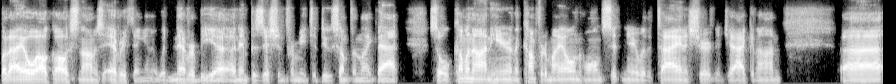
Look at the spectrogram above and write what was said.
But I owe Alcoholics Anonymous everything, and it would never be a, an imposition for me to do something like that. So coming on here in the comfort of my own home, sitting here with a tie and a shirt and a jacket on. Uh,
